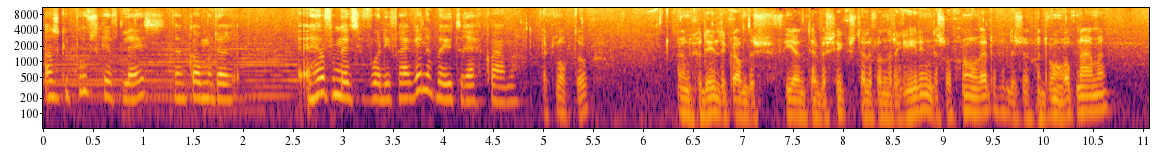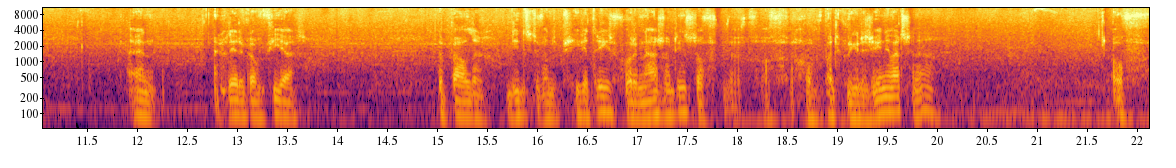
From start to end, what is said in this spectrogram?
Als ik uw proefschrift lees, dan komen er heel veel mensen voor die vrijwillig bij u terechtkwamen. Dat klopt ook. Een gedeelte kwam dus via een ter beschikking stellen van de regering... dat ze opgenomen werden, dus een gedwongen opname. En een gedeelte kwam via bepaalde diensten van de psychiatrie... voor- en nazorgdienst of, of, gewoon particuliere zenuwartsen. Of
